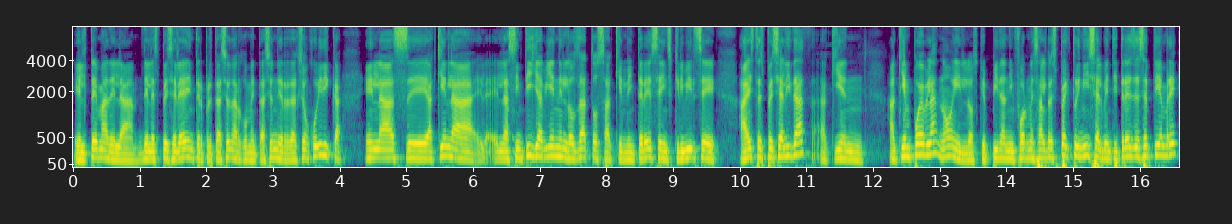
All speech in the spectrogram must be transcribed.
el tema de la, de la especialidad de interpretación, argumentación y redacción jurídica. En las, eh, aquí en la, en la cintilla vienen los datos a quien le interese inscribirse a esta especialidad, aquí en, aquí en Puebla, ¿no? Y los que pidan informes al respecto, inicia el 23 de septiembre.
